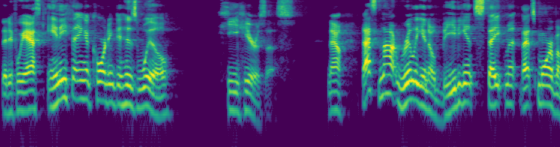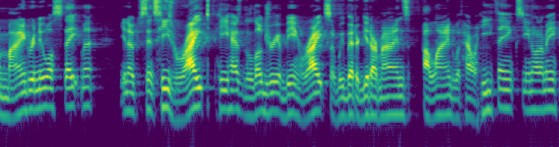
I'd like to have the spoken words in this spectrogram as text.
that if we ask anything according to His will, He hears us. Now, that's not really an obedience statement, that's more of a mind renewal statement. You know, since He's right, He has the luxury of being right, so we better get our minds aligned with how He thinks. You know what I mean?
